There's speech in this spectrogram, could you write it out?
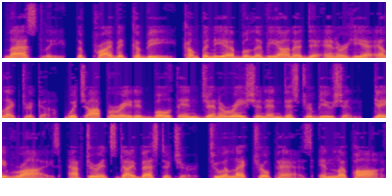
Lastly, the private COBEE Compañía Boliviana de Energía Eléctrica, which operated both in generation and distribution, gave rise, after its divestiture, to Electropaz in La Paz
